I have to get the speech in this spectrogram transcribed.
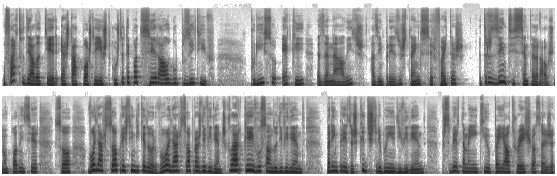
o facto de ela ter esta aposta e este custo até pode ser algo positivo. Por isso é que as análises às empresas têm que ser feitas a 360 graus. Não podem ser só. Vou olhar só para este indicador, vou olhar só para os dividendos. Claro que a evolução do dividendo para empresas que distribuem o dividendo, perceber também aqui o payout ratio, ou seja,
